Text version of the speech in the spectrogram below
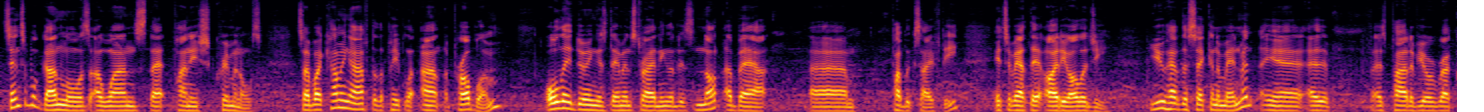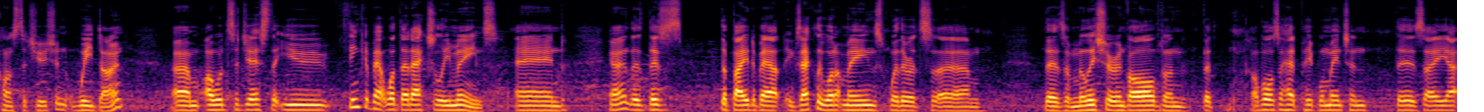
Sensible gun laws are ones that punish criminals. So by coming after the people that aren't the problem, all they're doing is demonstrating that it's not about um, public safety, it's about their ideology. You have the Second Amendment uh, as part of your uh, constitution, we don't. Um, I would suggest that you think about what that actually means. And you know, there's debate about exactly what it means, whether it's um, there's a militia involved, and but I've also had people mention there's a, uh,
